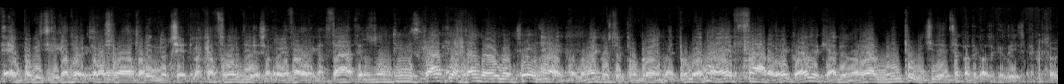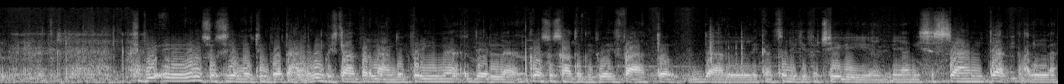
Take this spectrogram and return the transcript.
è un po' mistificatore, però sono andato all'innocente. Ma cazzo vuol dire? Saprei fare le cazzate. Non ti riscatti andando all'innocente. Ecco, non è questo il problema, il problema è fare delle cose che abbiano realmente un'incidenza per le cose che dici. Ecco, cioè, eh, io non so se sia molto importante, comunque stiamo parlando prima del grosso salto che tu hai fatto dalle canzoni che facevi negli anni 60 al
